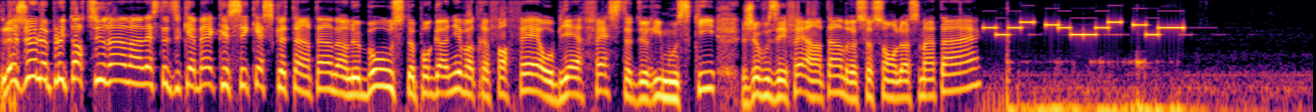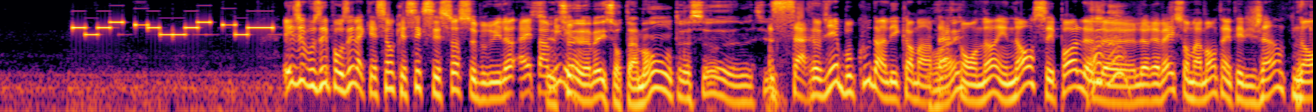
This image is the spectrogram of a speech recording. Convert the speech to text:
Le jeu le plus torturant dans l'Est du Québec, c'est Qu'est-ce que t'entends dans le boost pour gagner votre forfait au Bière Fest de Rimouski. Je vous ai fait entendre ce son-là ce matin. Et je vous ai posé la question, qu'est-ce que c'est ça, ce bruit-là? Hey, C'est-tu les- un réveil sur ta montre, ça, Mathieu? Ça revient beaucoup dans les commentaires Ouais. qu'on a. Et non, c'est pas le, Ah, le- le réveil sur ma montre intelligente. Non.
